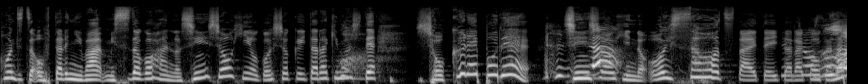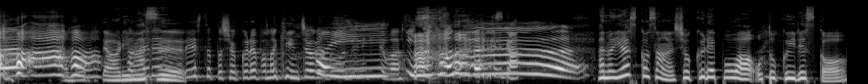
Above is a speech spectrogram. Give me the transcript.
本日お二人にはミスドご飯の新商品をご試食いただきまして食レポで新商品の美味しさを伝えていただこうかなと思っております。レストと食レポの緊張が同時に来てます、あのやすこさん食レポはお得意ですか？ま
